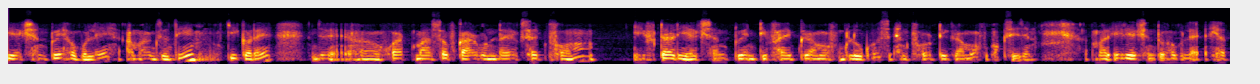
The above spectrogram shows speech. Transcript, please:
ৰিয়েকশ্যনটোৱে হ'বলৈ আমাক যদি কি কৰে যে what mass of carbon dioxide form if the reaction twenty five gram of glucose and forty gram of oxygen আমাৰ এই ৰিয়েকশ্যনটো হ'বলৈ ইয়াত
